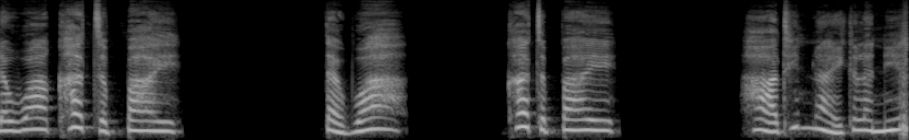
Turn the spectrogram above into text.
แล้วว่าข้าจะไป แต่ว่าข้าจะไป หาที่ไหนกันล่ะเนี่ย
